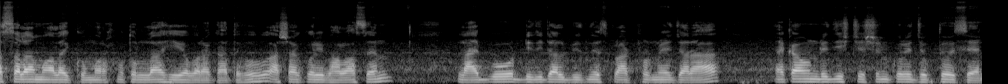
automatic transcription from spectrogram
আসসালামু আলাইকুম রহমতুল্লাহি বারাকাতুহু আশা করি ভালো আছেন। লাইভবোর্ড ডিজিটাল বিজনেস প্ল্যাটফর্মে যারা অ্যাকাউন্ট রেজিস্ট্রেশন করে যুক্ত হয়েছেন,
